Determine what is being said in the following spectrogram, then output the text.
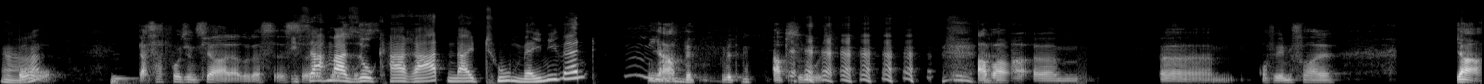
Ja. oh. Das hat Potenzial. Also das ist. Ich äh, sag mal so Karat Night 2 Main Event. Ja, Hm. mit, mit absolut. Aber ähm, ähm, auf jeden Fall, ja,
